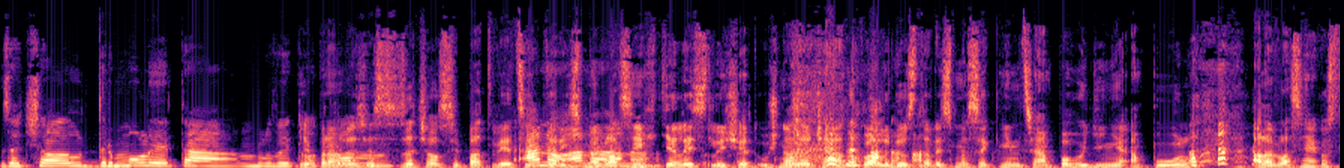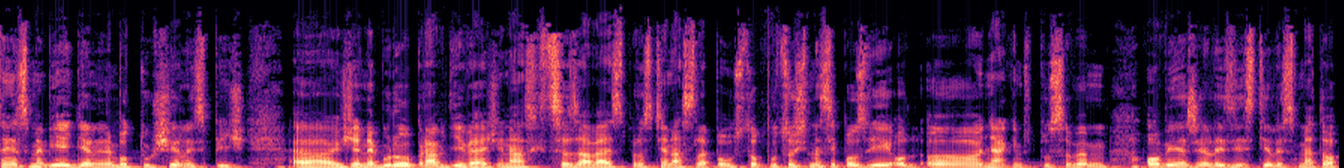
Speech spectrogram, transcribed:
začal drmolit a mluvit je o pravda, tom... že začal sypat věci, které jsme ano, vlastně ano. chtěli slyšet už na začátku, ale dostali jsme se k ním třeba po hodině a půl, ale vlastně jako stejně jsme věděli, nebo tušili spíš, eh, že nebudou pravdivé, že nás chce zavést prostě na slepou stopu, což jsme si později od, uh, nějakým způsobem ověřili, zjistili jsme to.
